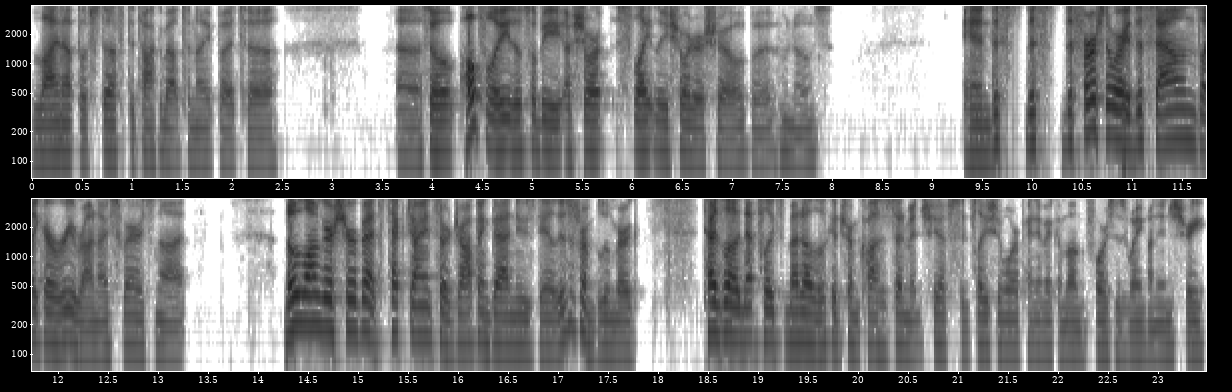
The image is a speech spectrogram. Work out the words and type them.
lineup of stuff to talk about tonight, but uh, uh, so hopefully this will be a short, slightly shorter show, but who knows? And this, this, the first story. This sounds like a rerun. I swear it's not. No longer sure bets. Tech giants are dropping bad news daily. This is from Bloomberg. Tesla, Netflix, Meta look at Trump causes sentiment shifts, inflation, war, pandemic among forces weighing on industry.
